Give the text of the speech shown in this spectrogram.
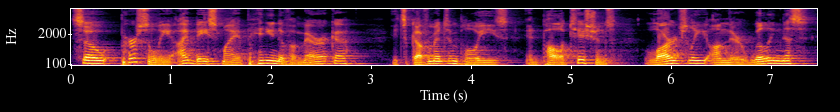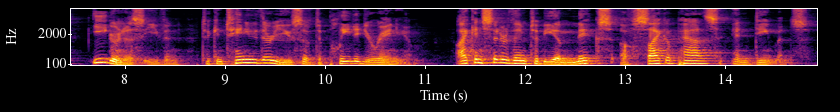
So, personally, I base my opinion of America, its government employees, and politicians largely on their willingness, eagerness even, to continue their use of depleted uranium. I consider them to be a mix of psychopaths and demons.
